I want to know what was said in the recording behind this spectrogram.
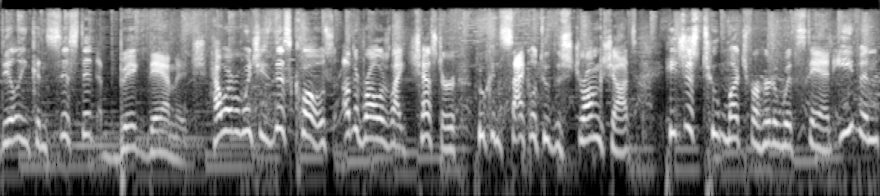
dealing consistent big damage. However, when she's this close, other brawlers like Chester, who can cycle to the strong shots, he's just too much for her to withstand, even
